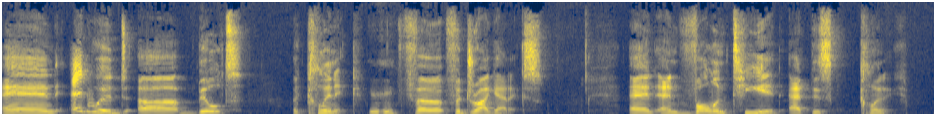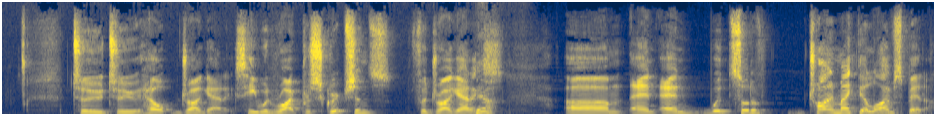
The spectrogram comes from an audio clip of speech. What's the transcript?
And Edward uh, built a clinic for, for drug addicts and, and volunteered at this clinic to, to help drug addicts. He would write prescriptions for drug addicts um, and, and would sort of try and make their lives better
